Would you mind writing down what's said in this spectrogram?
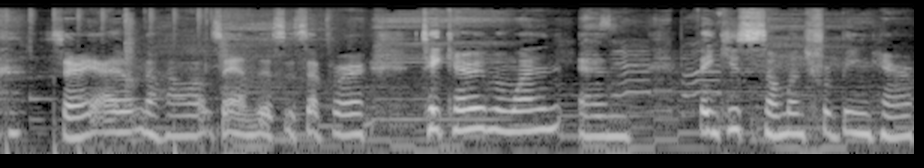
sorry, I don't know how else to end this except for take care everyone and thank you so much for being here.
